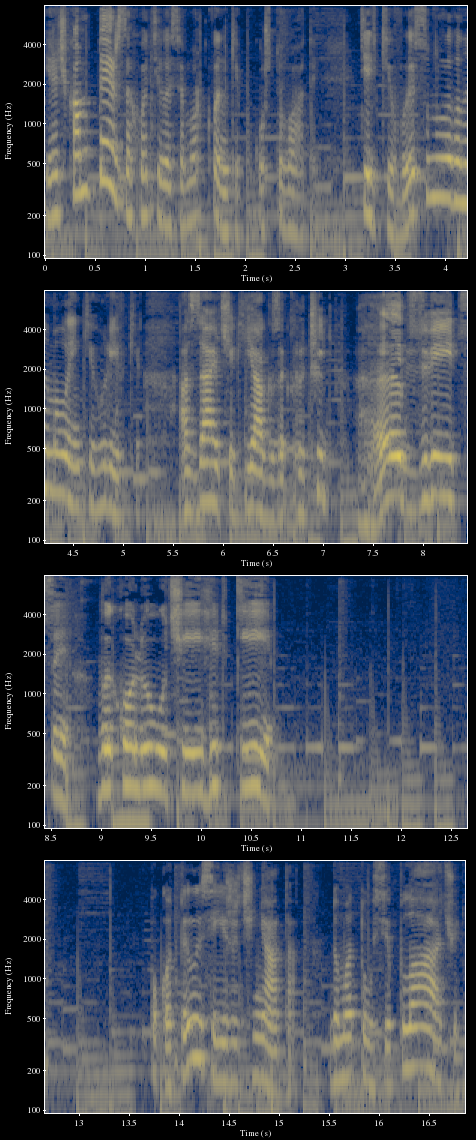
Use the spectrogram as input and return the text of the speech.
Їжачкам теж захотілося морквинки покуштувати. Тільки висунули вони маленькі голівки, а зайчик як закричить Геть звідси, ви колючі і гідкі. Покотилися їжаченята до матусі, плачуть.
